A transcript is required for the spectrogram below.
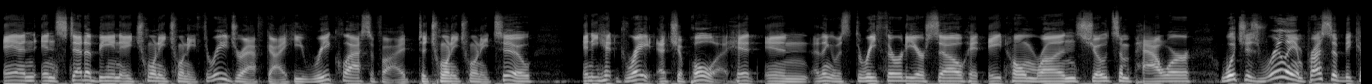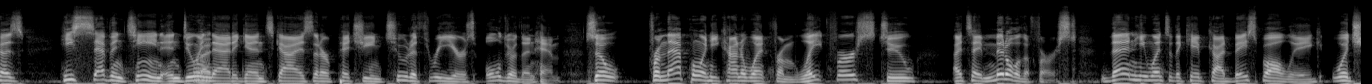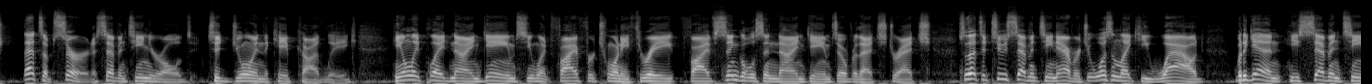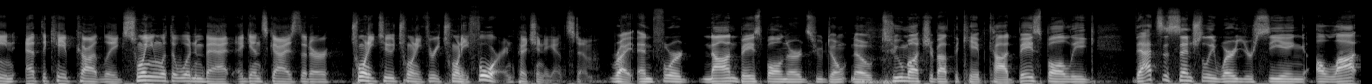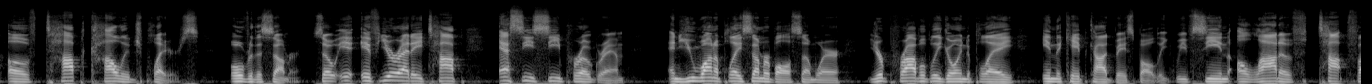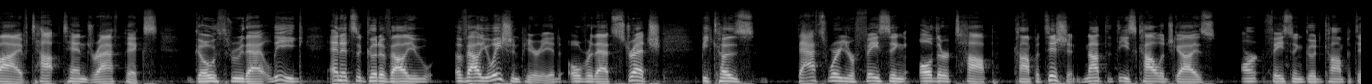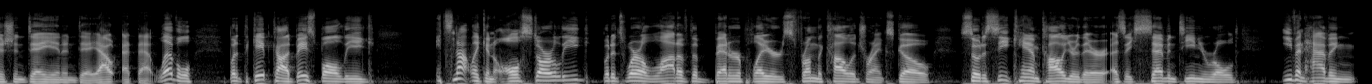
And instead of being a 2023 draft guy, he reclassified to 2022 and he hit great at Chipola. Hit in, I think it was 330 or so, hit eight home runs, showed some power, which is really impressive because he's 17 and doing Right. that against guys that are pitching two to three years older than him. So from that point, he kind of went from late first to I'd say middle of the first. Then he went to the Cape Cod Baseball League, which that's absurd. A 17 year old to join the Cape Cod League. He only played nine games. He went five for 23, five singles in nine games over that stretch. So that's a 217 average. It wasn't like he wowed. But again, he's 17 at the Cape Cod League, swinging with a wooden bat against guys that are 22, 23, 24 and pitching against him. Right. And for non baseball nerds who don't know too much about the Cape Cod Baseball League, that's essentially where you're seeing a lot of top college players over the summer. So if you're at a top SEC program and you want to play summer ball somewhere, you're probably going to play in the Cape Cod Baseball League. We've seen a lot of top five, top 10 draft picks go through that league, and it's a good evalu- evaluation period over that stretch because that's where you're facing other top competition. Not that these college guys aren't facing good competition day in and day out at that level, but at the Cape Cod Baseball League, it's not like an all-star league, but it's where a lot of the better players from the college ranks go. So to see Cam Collier there as a 17-year-old even having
